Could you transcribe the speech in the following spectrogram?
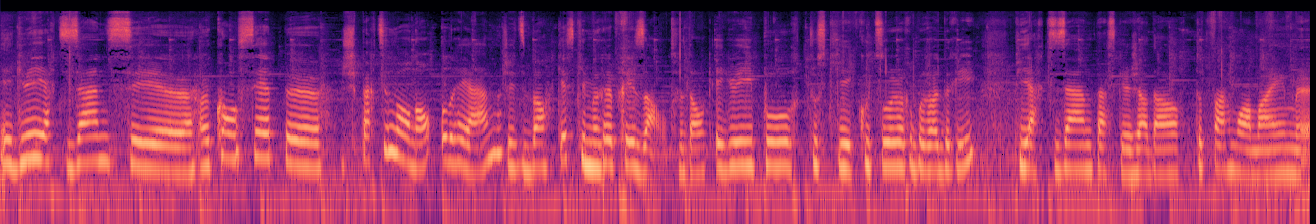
Aiguille et Artisane, c'est euh, un concept... je suis partie de mon nom, Audrey-Anne. J'ai dit, bon, qu'est-ce qui me représente? Donc, aiguille pour tout ce qui est couture, broderie, puis artisane parce que j'adore tout faire moi-même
